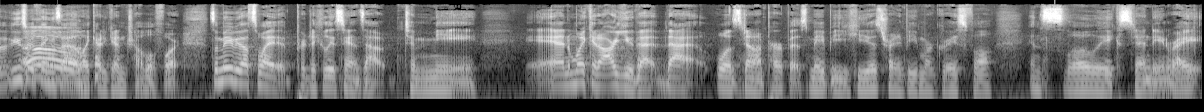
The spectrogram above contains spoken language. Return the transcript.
that, these are things that Oh. like I'd get in trouble for. So maybe that's why it particularly stands out to me. And one can argue that that was done on purpose. Maybe he is trying to be more graceful and slowly extending, right?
